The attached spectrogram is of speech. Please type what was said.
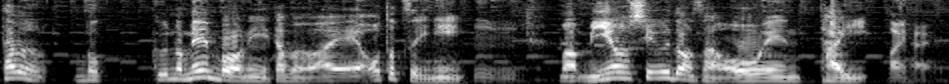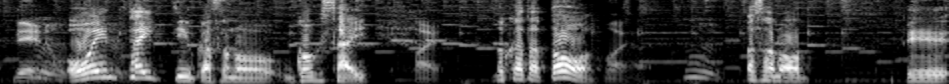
多分僕の綿棒に、多分、えーおとついに、うんうん。まあ、三好うどんさん応援隊、はいはい。例の。うん応援隊っていうか、その、ご夫妻はい。の方と、はいはい。うん。あその、え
